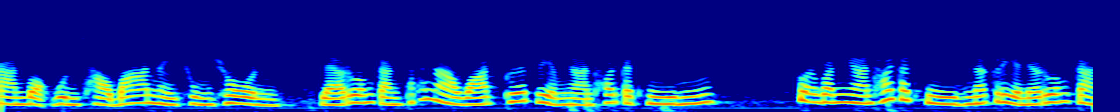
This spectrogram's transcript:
การบอกบุญชาวบ้านในชุมชน และร่วมกันพัฒนาวัดเพื่อเตรียมงานทอดกฐิน ส่วนวันงานทอดกฐินนักเรียนได้ร่วมกัน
